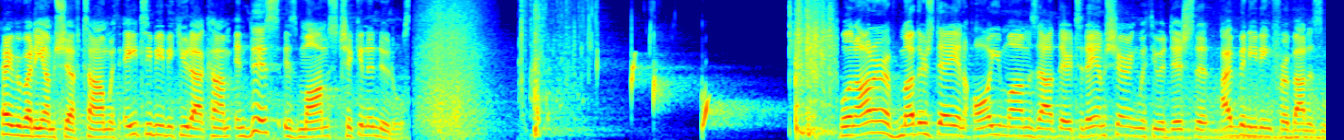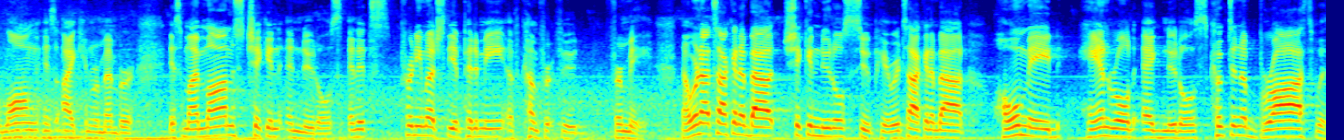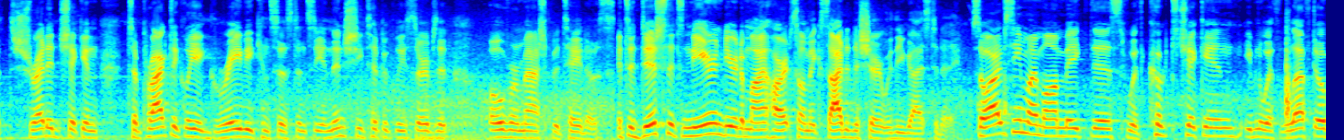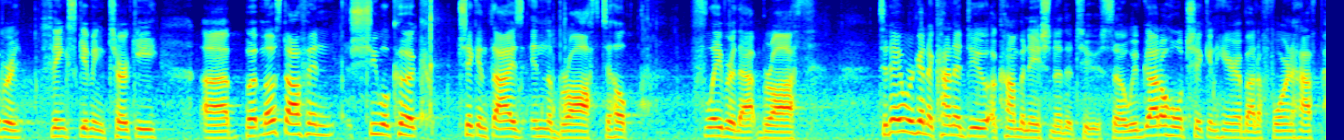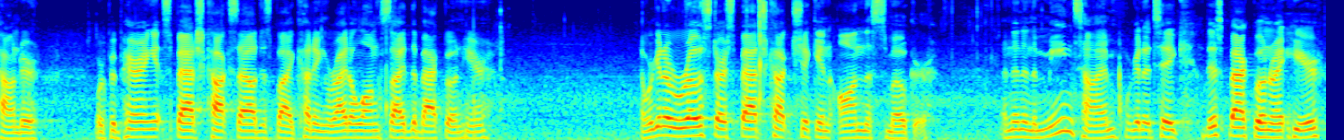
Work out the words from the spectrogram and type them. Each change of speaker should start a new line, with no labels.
Hey everybody, I'm Chef Tom with ATBBQ.com and this is Mom's Chicken and Noodles. Well, in honor of Mother's Day and all you moms out there, today I'm sharing with you a dish that I've been eating for about as long as I can remember. It's my mom's chicken and noodles, and it's pretty much the epitome of comfort food for me. Now, we're not talking about chicken noodle soup here. We're talking about homemade hand-rolled egg noodles cooked in a broth with shredded chicken to practically a gravy consistency and then she typically serves it over mashed potatoes. It's a dish that's near and dear to my heart so I'm excited to share it with you guys today. So I've seen my mom make this with cooked chicken, even with leftover Thanksgiving turkey, uh, but most often she will cook chicken thighs in the broth to help flavor that broth Today we're gonna kind of do a combination of the two. So we've got a whole chicken here, about a four and a half pounder. We're preparing it spatchcock style just by cutting right alongside the backbone here. And we're gonna roast our spatchcock chicken on the smoker. And then in the meantime, we're gonna take this backbone right here,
